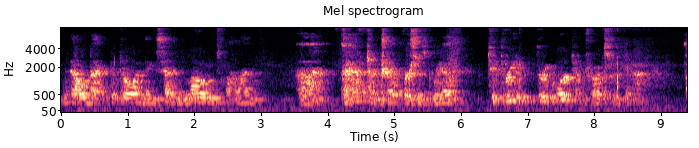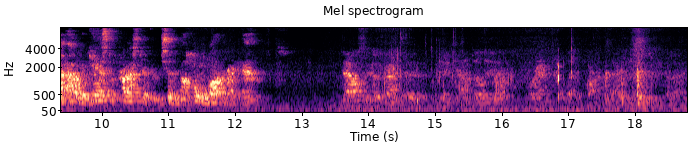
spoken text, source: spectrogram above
Now we're back to throwing these heavy loads behind uh, a half-ton truck versus we have two three three-quarter ton trucks. And I, I would guess the price difference isn't a whole lot right now. That also goes back to the accountability we're going to hold that department to actually do it for that.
